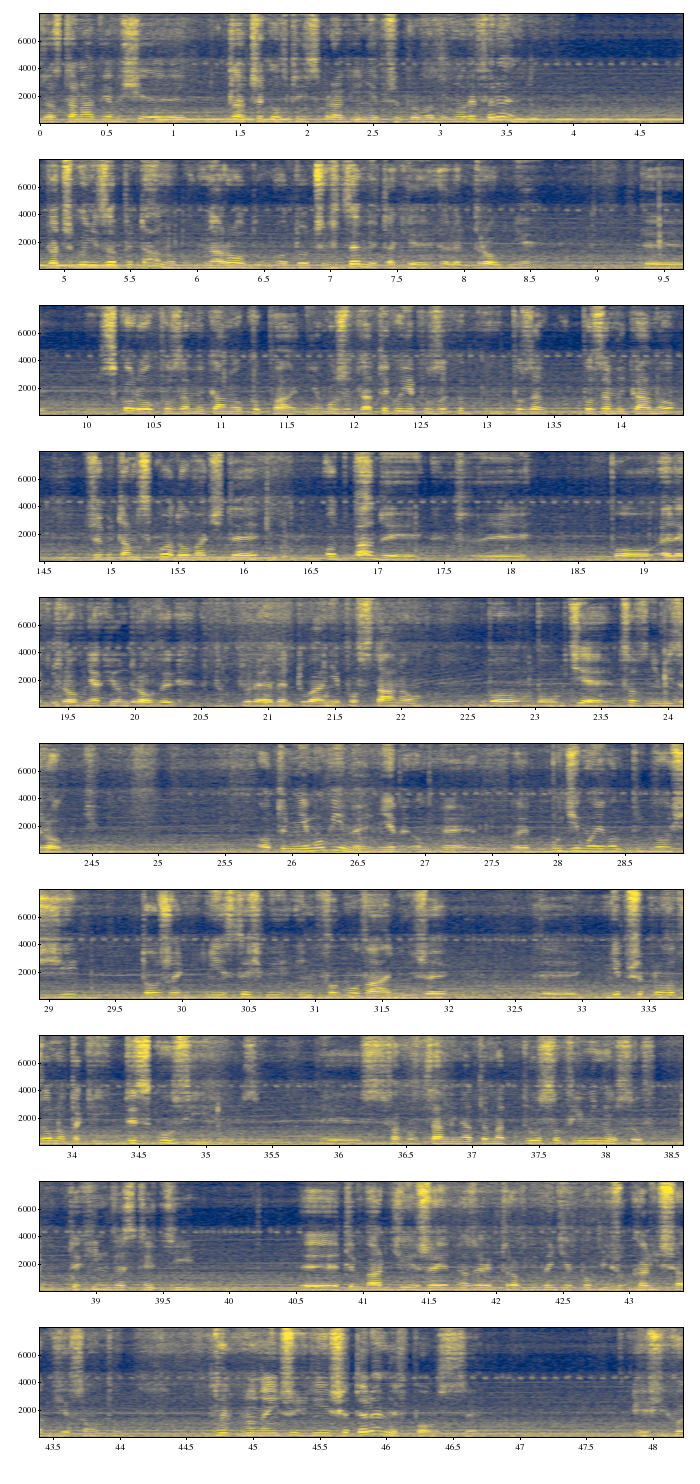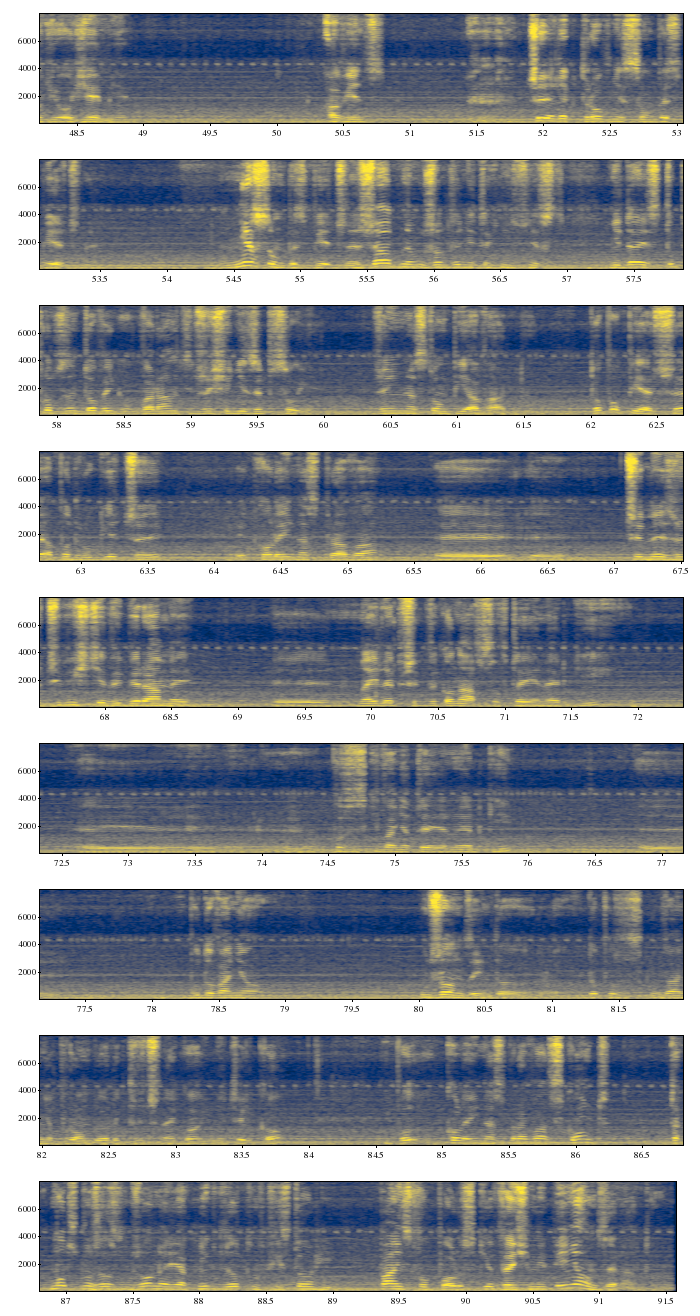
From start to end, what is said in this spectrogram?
zastanawiam się, dlaczego w tej sprawie nie przeprowadzono referendum. Dlaczego nie zapytano narodu o to, czy chcemy takie elektrownie, yy, skoro pozamykano kopalnie. Może dlatego je poza, poza, pozamykano, żeby tam składować te odpady yy, po elektrowniach jądrowych, które ewentualnie powstaną, bo, bo gdzie, co z nimi zrobić? O tym nie mówimy. Nie, e, budzi moje wątpliwości to, że nie jesteśmy informowani, że nie przeprowadzono takiej dyskusji z, e, z fachowcami na temat plusów i minusów tych inwestycji. E, Tym bardziej, że jedna z elektrowni będzie w pobliżu Kalisza, gdzie są tu no, najżyźniejsze tereny w Polsce, jeśli chodzi o ziemię. A więc, czy elektrownie są bezpieczne? nie są bezpieczne. Żadne urządzenie techniczne nie daje stuprocentowej gwarancji, że się nie zepsuje, że nie nastąpi awaria. To po pierwsze, a po drugie, czy kolejna sprawa, yy, yy, czy my rzeczywiście wybieramy najlepszych wykonawców tej energii, pozyskiwania tej energii, budowania urządzeń do, do pozyskiwania prądu elektrycznego i nie tylko. I po, kolejna sprawa, skąd tak mocno zasłużone jak nigdy dotąd w historii państwo polskie weźmie pieniądze na to?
